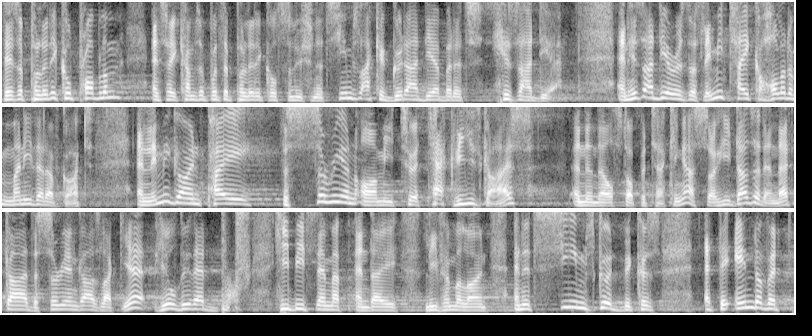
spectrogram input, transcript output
There's a political problem, and so he comes up with a political solution. It seems like a good idea, but it's his idea. And his idea is this let me take a whole lot of money that I've got, and let me go and pay the Syrian army to attack these guys and then they'll stop attacking us. So he does it, and that guy, the Syrian guy, is like, yeah, he'll do that. He beats them up, and they leave him alone. And it seems good because at the end of it,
